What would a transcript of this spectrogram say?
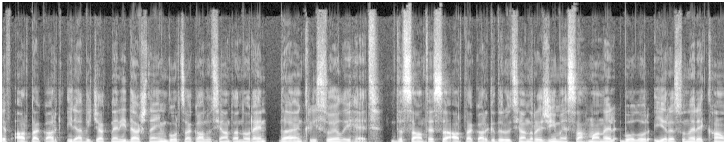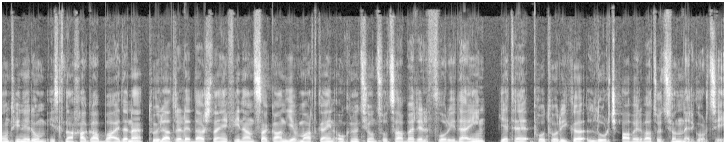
եւ արտակարգ իրավիճակների դաշնային գործակալության տնօրեն Դայան Քրիսուելի հետ։ Դսանթեսը արտակարգ դրության ռեժիմ է սահմանել բոլոր 33 քաունթիներում, իսկ նախագահ Բայդենը թույլատրել է դաշնային ֆինանսական եւ մարդկային օգնություն ցուցաբերել Ֆլորիդային, եթե փոթորիկը լուրջ ավերվածություններ գործի։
